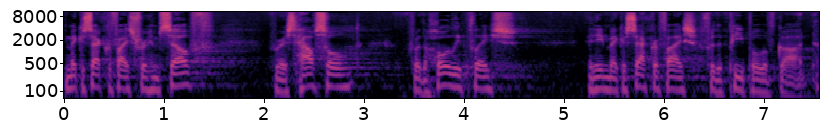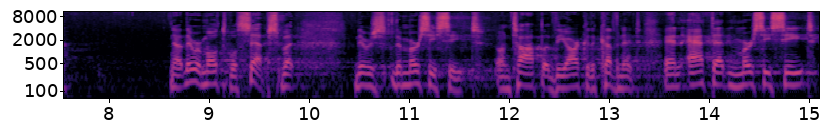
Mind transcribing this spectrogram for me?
Make a sacrifice for himself, for his household, for the holy place, and he'd make a sacrifice for the people of God. Now, there were multiple steps, but there was the mercy seat on top of the Ark of the Covenant. And at that mercy seat,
